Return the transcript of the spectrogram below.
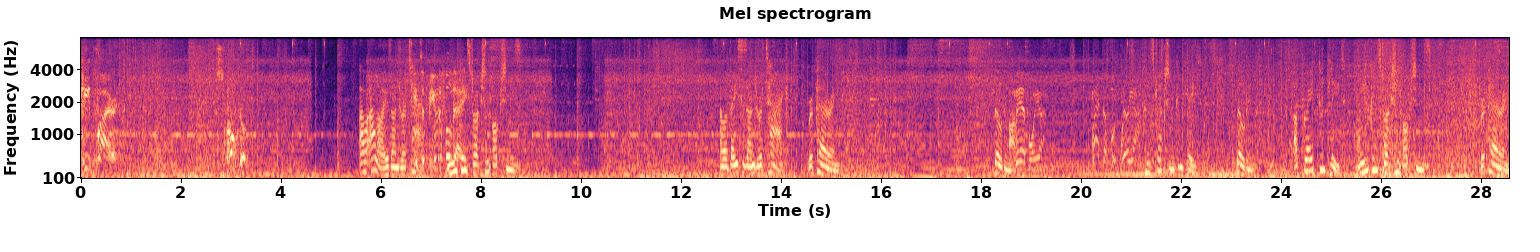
Keep firing. Smoke 'em. Our ally is under attack. It's a beautiful New day. construction options. Our base is under attack. Repairing. Building. I'm here for you. Plant the foot, will ya? Construction complete. Building. Upgrade complete. New construction options. Repairing.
